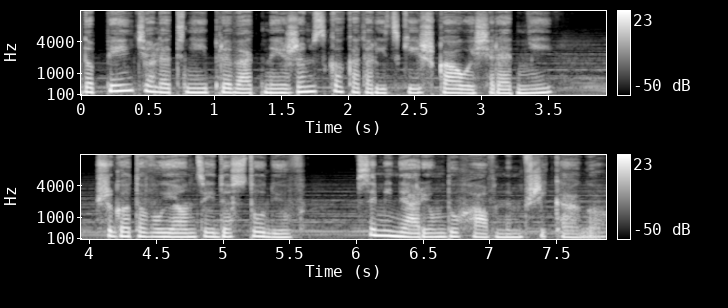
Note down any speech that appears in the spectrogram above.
do pięcioletniej prywatnej rzymskokatolickiej szkoły średniej, przygotowującej do studiów w seminarium duchownym w Chicago.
